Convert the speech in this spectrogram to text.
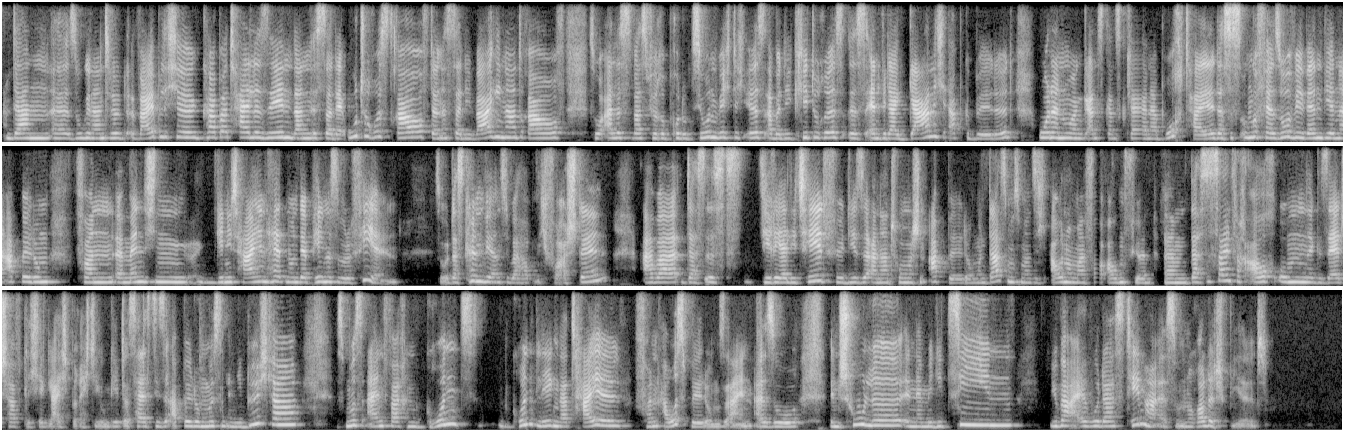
dann äh, sogenannte weibliche Körperteile sehen, dann ist da der Uterus drauf, dann ist da die Vagina drauf, so alles, was für Reproduktion wichtig ist, aber die Klitoris ist entweder gar nicht abgebildet oder nur ein ganz, ganz kleiner Bruchteil. Das ist ungefähr so, wie wenn wir eine Abbildung von äh, männlichen Genitalien hätten und der Penis würde fehlen. So, das können wir uns überhaupt nicht vorstellen, aber das ist die Realität für diese anatomischen Abbildungen. Und das muss man sich auch nochmal vor Augen führen, ähm, dass es einfach auch um eine gesellschaftliche Gleichberechtigung geht. Das heißt, diese Abbildungen müssen in die Bücher. Es muss einfach ein Grund, grundlegender Teil von Ausbildung sein. Also in Schule, in der Medizin, überall, wo das Thema ist und eine Rolle spielt.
